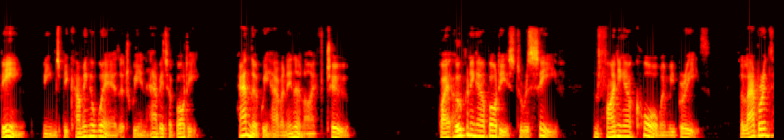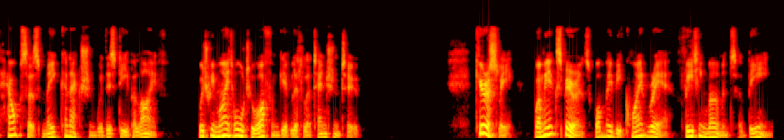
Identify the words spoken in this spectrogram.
Being means becoming aware that we inhabit a body, and that we have an inner life too. By opening our bodies to receive and finding our core when we breathe, the labyrinth helps us make connection with this deeper life, which we might all too often give little attention to. Curiously, when we experience what may be quite rare, fleeting moments of being,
